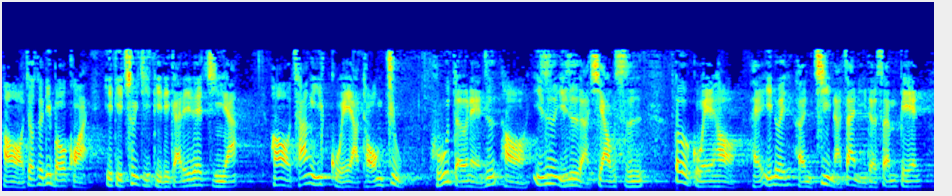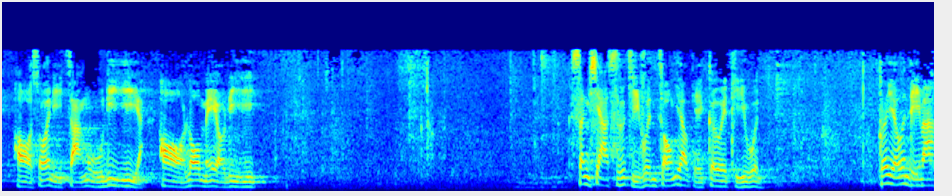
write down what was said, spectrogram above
哦，就是你无看，一直吹气地里家里咧钱啊。哦，常与鬼啊同住，福德呢日哦一日一日啊消失，恶鬼哈。哎，因为很近啊，在你的身边，哦，所以你掌无利益啊，哦，都没有利益。剩下十几分钟要给各位提问，可以有问题吗？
